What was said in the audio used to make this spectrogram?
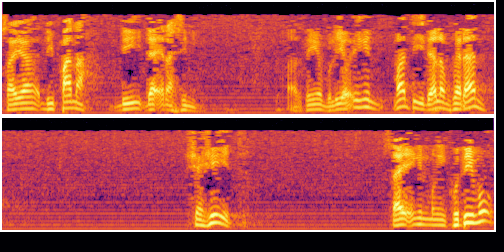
saya dipanah di daerah sini. Artinya beliau ingin mati dalam keadaan syahid. Saya ingin mengikutimu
